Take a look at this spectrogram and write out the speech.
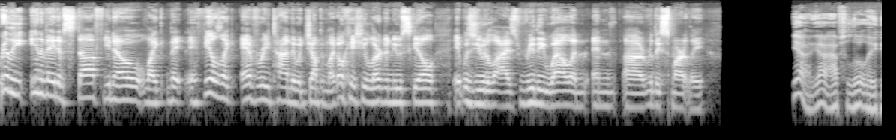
really innovative stuff. You know, like they, it feels like every time they would jump in, like okay, she learned a new skill. It was utilized really well and and uh, really smartly. Yeah, yeah, absolutely.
